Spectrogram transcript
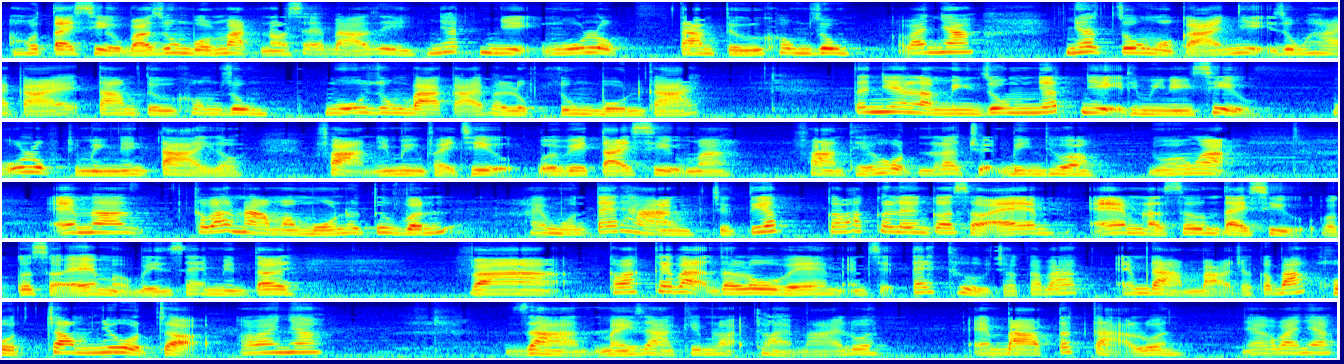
hột tài xỉu báo dung bốn mặt nó sẽ báo gì? Nhất nhị ngũ lục, tam tứ không dung. Các bác nhá. Nhất dung một cái, nhị dung hai cái, tam tứ không dung. Ngũ dung ba cái và lục dung bốn cái. Tất nhiên là mình dung nhất nhị thì mình đánh xỉu. Ngũ lục thì mình đánh tài rồi. Phản thì mình phải chịu. Bởi vì tài xỉu mà phản thế hột là chuyện bình thường, đúng không ạ? Em à, các bác nào mà muốn được tư vấn hay muốn test hàng trực tiếp, các bác cứ lên cơ sở em. Em là Sơn Tài Xỉu và cơ sở em ở bến xe miền Tây. Và các bác kết bạn Zalo với em em sẽ test thử cho các bác. Em đảm bảo cho các bác hột trong như hột chợ các bác nhá. Giả, máy giả kim loại thoải mái luôn. Em bao tất cả luôn, nha các bác nhá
